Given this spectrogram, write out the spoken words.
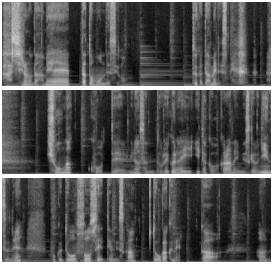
走るのダメだと思うんですよ。というかダメですね 小学校って皆さんどれぐらいいたかわからないんですけど、人数ね。僕、同窓生っていうんですか？同学年が、あの、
